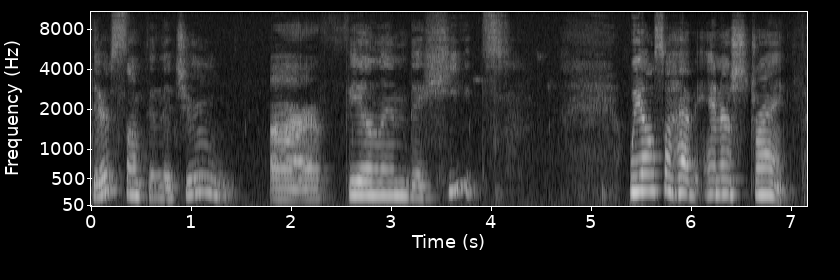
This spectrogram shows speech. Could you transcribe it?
there's something that you are feeling the heat. We also have inner strength.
